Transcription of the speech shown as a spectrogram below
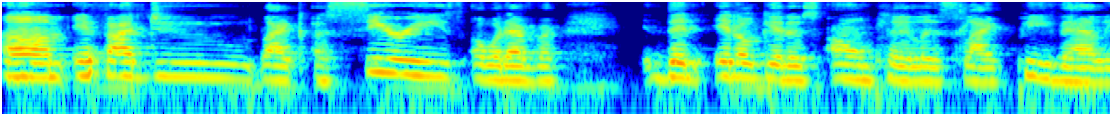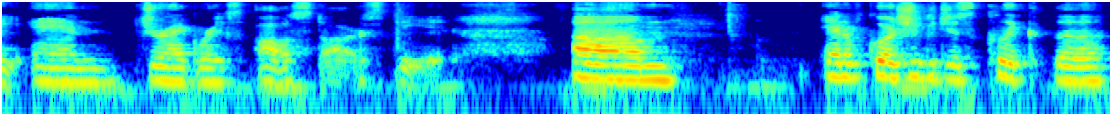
Um, if I do like a series or whatever, then it'll get its own playlist like P Valley and Drag Race All Stars did. Um, and of course, you could just click the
